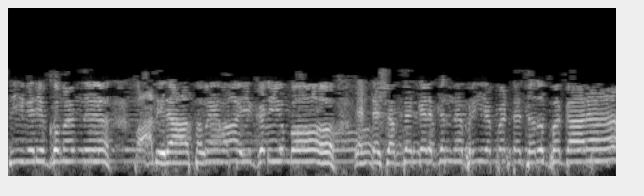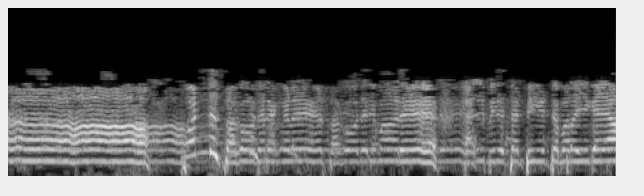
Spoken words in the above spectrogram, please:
സ്വീകരിക്കുമെന്ന് പാതിരാ സമയമായി കഴിയുമ്പോ എന്റെ ശബ്ദം കേൾക്കുന്ന പ്രിയപ്പെട്ട ചെറുപ്പക്കാരാ പൊന്ന് സഹോദരങ്ങളെ സഹോദരിമാരെ കൽവിന് തട്ടിയിട്ട് പറയുകയാ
